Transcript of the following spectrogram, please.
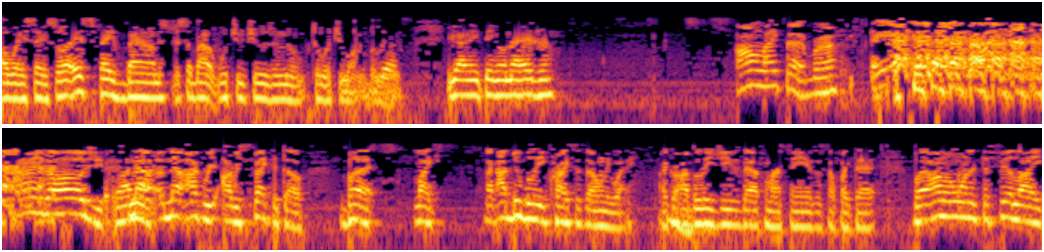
always say. So it's faith bound. It's just about what you choose and to, to what you want to believe. You got anything on that, Adrian? I don't like that, bro. I ain't gonna hold you. Why no, not? no, I re- I respect it though, but like like I do believe Christ is the only way. Like I mm-hmm. believe Jesus died for my sins and stuff like that. But I don't want it to feel like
